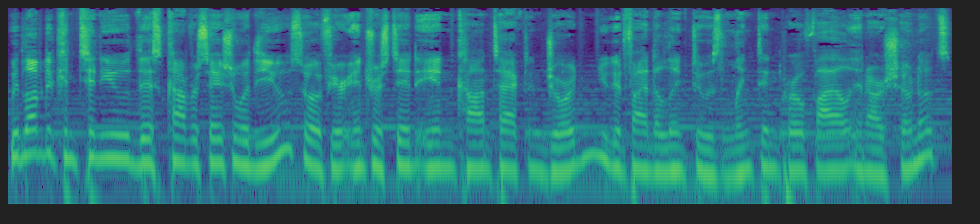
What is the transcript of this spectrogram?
We'd love to continue this conversation with you. So if you're interested in contacting Jordan, you can find a link to his LinkedIn profile in our show notes,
